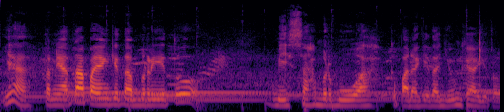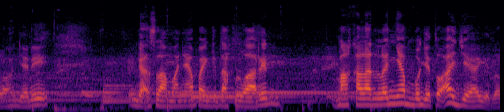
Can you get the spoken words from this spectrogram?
ya ternyata apa yang kita beri itu bisa berbuah kepada kita juga gitu loh. Jadi nggak selamanya apa yang kita keluarin bakalan lenyap begitu aja gitu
